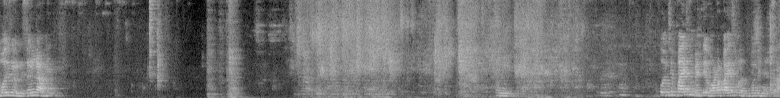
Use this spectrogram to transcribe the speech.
భోజనం నిజంగా. కొంచెం పాయసం పెట్టి వడ పాయసం అద్భుతం తినేస్తా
